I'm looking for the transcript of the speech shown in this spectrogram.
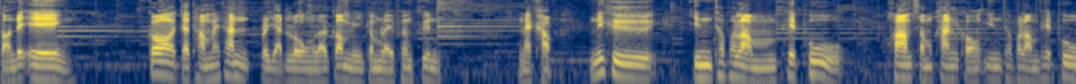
สรได้เอง ก็จะทำให้ท่านประหยัดลงแล้วก็มีกำไรเพิ่มขึ้นนะครับ นี่คืออินทผลัมเพศผู้ ความสำคัญของอินทผลัมเพศผู้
